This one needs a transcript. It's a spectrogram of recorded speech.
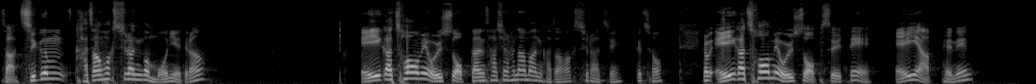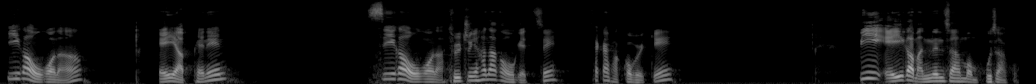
자, 지금 가장 확실한 건 뭐니 얘들아? A가 처음에 올 수 없다는 사실 하나만 가장 확실하지. 그쵸? 그럼 A가 처음에 올 수 없을 때 A 앞에는 B가 오거나 A 앞에는 C가 오거나 둘 중에 하나가 오겠지. 색깔 바꿔볼게. B, A가 맞는지 한번 보자고.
